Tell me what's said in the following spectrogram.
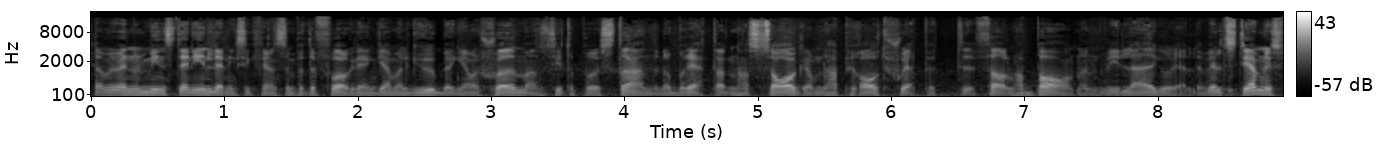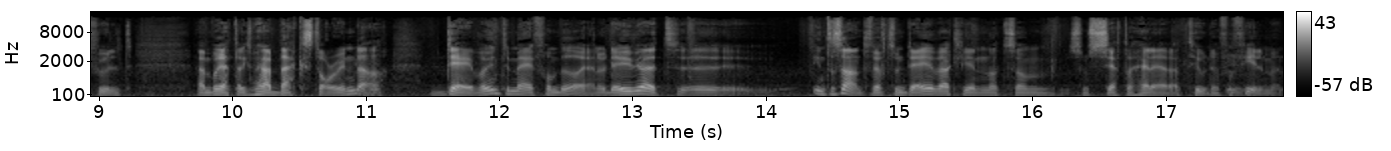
Jag minst den inledningssekvensen på The Fog. Det är en gammal gubbe, en gammal sjöman som sitter på stranden och berättar den här sagan om det här piratskeppet för de här barnen vid lägerelden. Väldigt stämningsfullt. Han berättar liksom hela backstoryn där. Det var ju inte med från början och det är ju väldigt eh, intressant för eftersom det är verkligen något som, som sätter hela tonen för mm. filmen.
